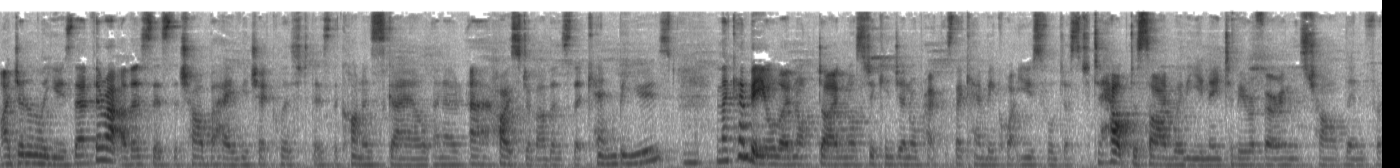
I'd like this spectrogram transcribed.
I generally use that. There are others. There's the child behaviour checklist. There's the Conners scale, and a, a host of others that can be used. Mm. And they can be, although not diagnostic in general practice, they can be quite useful just to help decide whether you need to be referring this child then for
